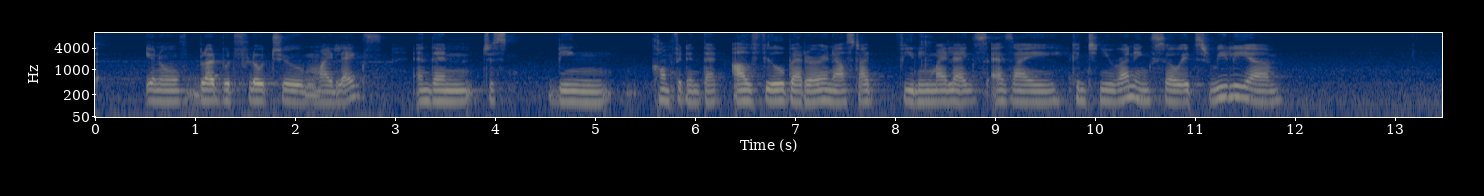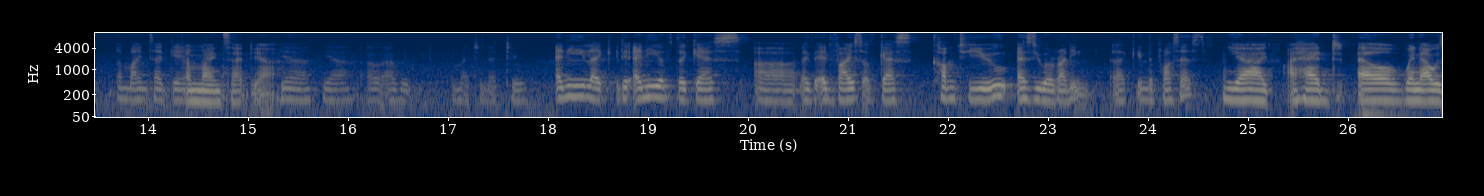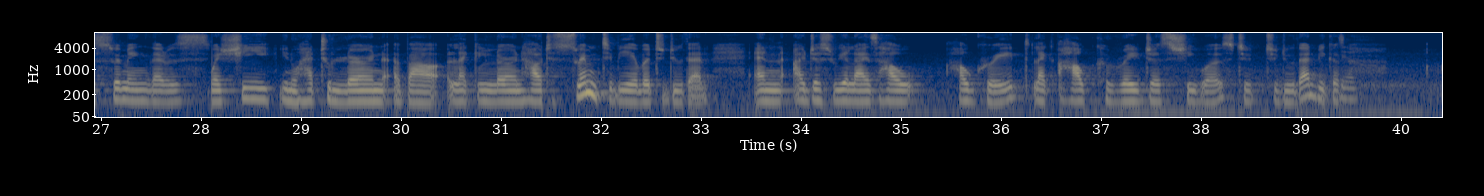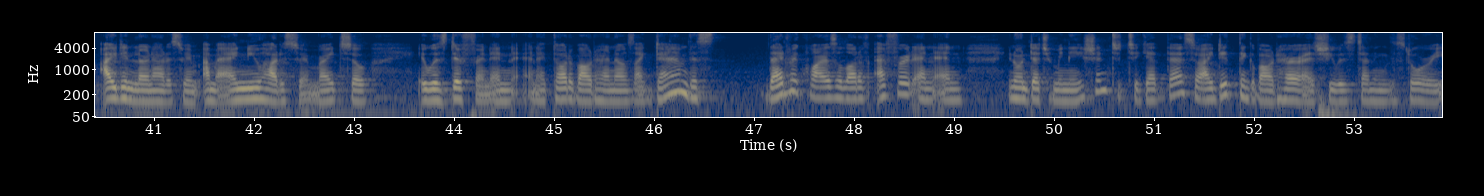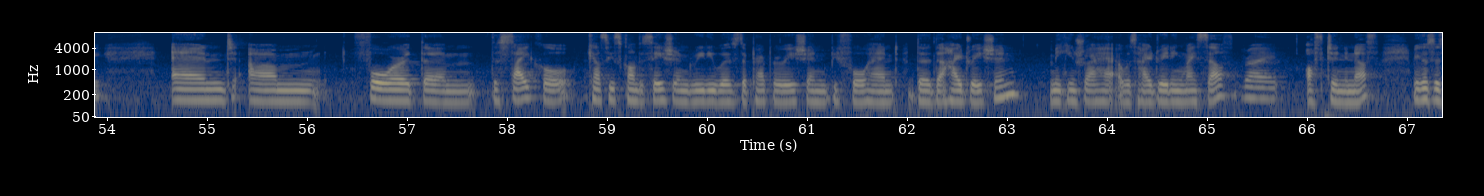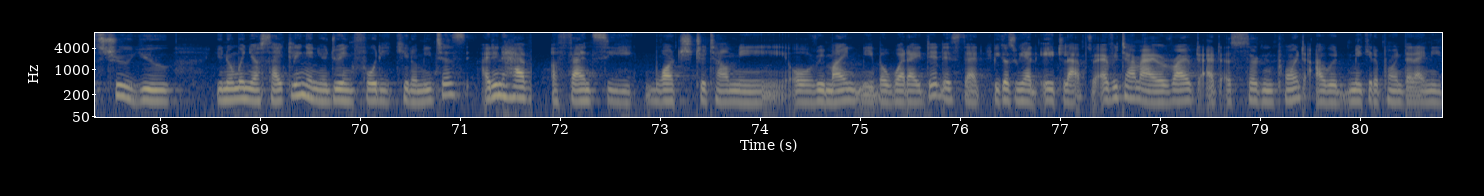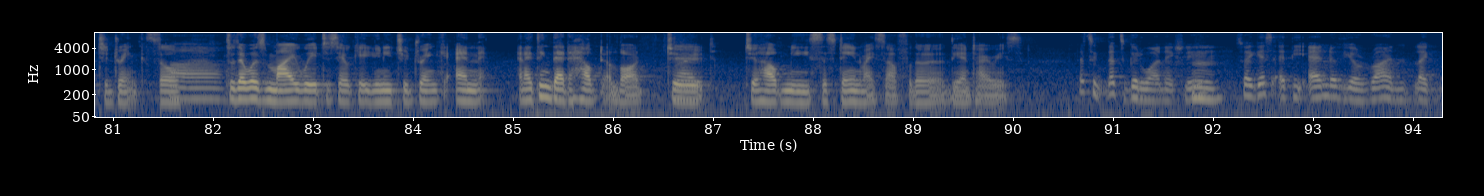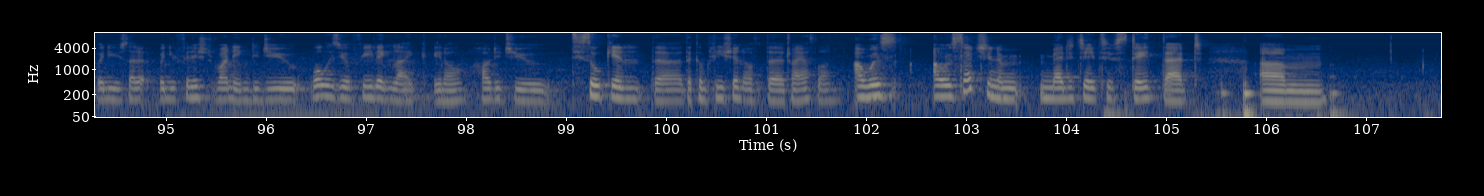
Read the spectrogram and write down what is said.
you know blood would flow to my legs, and then just being confident that I'll feel better and I'll start feeling my legs as I continue running. So it's really um, a mindset game a mindset, yeah. yeah yeah I, I would imagine that too any like did any of the guests uh like the advice of guests come to you as you were running like in the process Yeah, I, I had Elle when I was swimming. That was where she, you know, had to learn about, like, learn how to swim to be able to do that. And I just realized how how great, like, how courageous she was to to do that because yeah I didn't learn how to swim. I mean, I knew how to swim, right? So it was different. And and I thought about her, and I was like, damn, this that requires a lot of effort and and you know determination to to get there. So I did think about her as she was telling the story, and. um for the the cycle, Kelsey's conversation really was the preparation beforehand, the the hydration, making sure I, ha- I was hydrating myself, right. often enough. Because it's true you you know when you're cycling and you're doing 40 kilometers i didn't have a fancy watch to tell me or remind me but what i did is that because we had eight laps so every time i arrived at a certain point i would make it a point that i need to drink. So Ah. so that was my way to say okay you need to drink. And and i think that helped a lot to Right. to help me sustain myself for the the entire race That's a that's a good one actually. Mm. So I guess at the end of your run, like when you started when you finished running, did you what was your feeling like? You know, how did you soak in the the completion of the triathlon? I was I was such in a meditative state that um,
